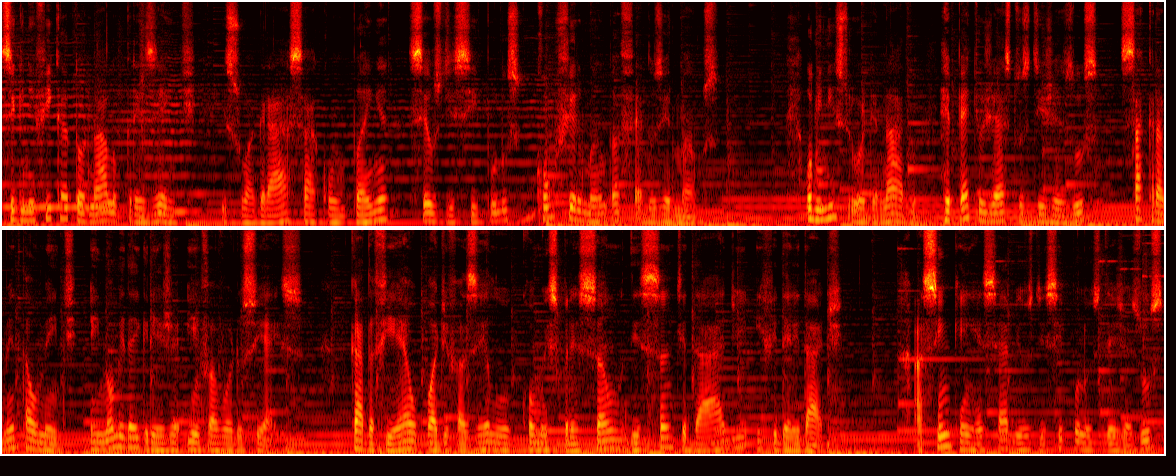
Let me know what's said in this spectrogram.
significa torná-lo presente e sua graça acompanha seus discípulos, confirmando a fé dos irmãos. O ministro ordenado repete os gestos de Jesus sacramentalmente, em nome da Igreja e em favor dos fiéis. Cada fiel pode fazê-lo como expressão de santidade e fidelidade. Assim, quem recebe os discípulos de Jesus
